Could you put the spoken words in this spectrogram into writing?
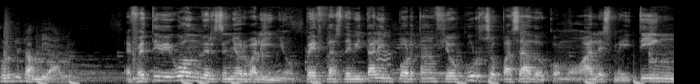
por que cambiálo? Effective Wonder, señor Baliño, pezas de vital importancia o curso pasado como Alex Meitín,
